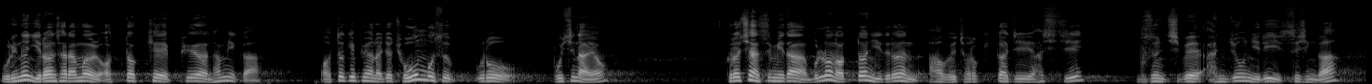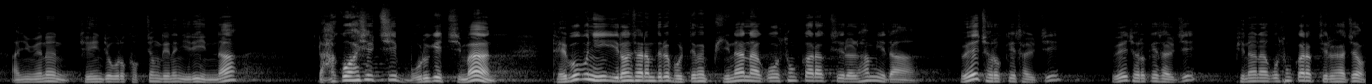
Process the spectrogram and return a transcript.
우리는 이런 사람을 어떻게 표현합니까? 어떻게 표현하죠? 좋은 모습으로 보시나요? 그렇지 않습니다. 물론 어떤 이들은 아 왜 저렇게까지 하시지? 무슨 집에 안 좋은 일이 있으신가? 아니면은 개인적으로 걱정되는 일이 있나? 라고 하실지 모르겠지만 대부분이 이런 사람들을 볼 때면 비난하고 손가락질을 합니다. 왜 저렇게 살지? 왜 저렇게 살지? 비난하고 손가락질을 하죠.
